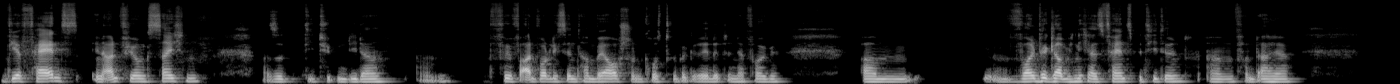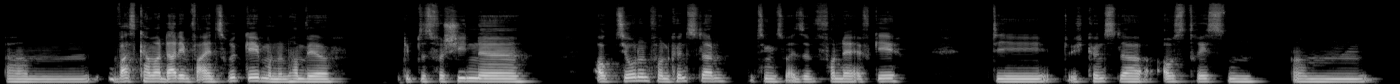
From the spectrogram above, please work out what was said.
wir Fans in Anführungszeichen, also die Typen, die da ähm, für verantwortlich sind, haben wir auch schon groß drüber geredet in der Folge. Ähm, wollen wir, glaube ich, nicht als Fans betiteln. Ähm, von daher, ähm, was kann man da dem Verein zurückgeben? Und dann haben wir, gibt es verschiedene Auktionen von Künstlern, beziehungsweise von der FG, die durch Künstler aus Dresden ähm,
